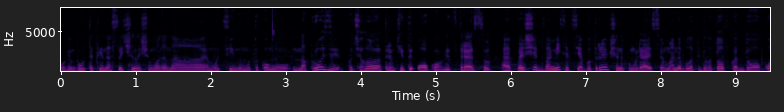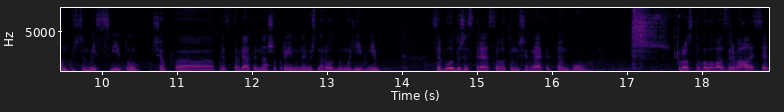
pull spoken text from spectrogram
О, він був такий насичений, що в мене на емоційному такому напрузі почало тремтіти око від стресу. А перші два місяці або три, якщо не помиляюся, у мене була підготовка до конкурсу Міс світу, щоб е, представляти нашу країну на міжнародному рівні. Це було дуже стресово, тому що графік там був. Просто голова взривалася.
